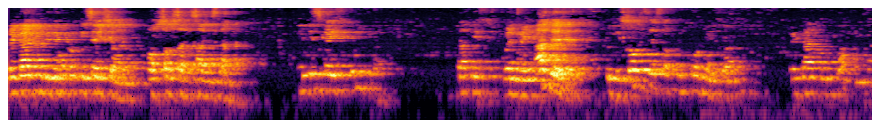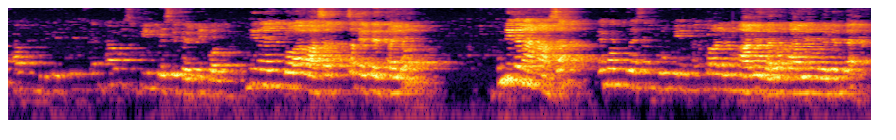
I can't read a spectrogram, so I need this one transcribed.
regarding the democratization of social science data. In this case, that is when we added to the sources of information regarding what is happening with it and how it's being perceived by people, hindi na yan ko aasa sa keted tayo. Hindi ka naasa. Eh, more pleasant looking at parang yung alin, dalawang alin mo maganda. Ha?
